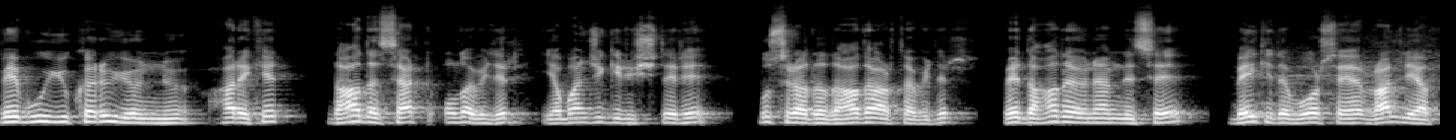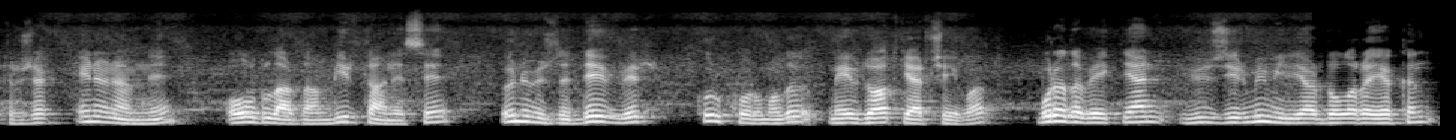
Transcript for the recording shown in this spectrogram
ve bu yukarı yönlü hareket daha da sert olabilir. Yabancı girişleri bu sırada daha da artabilir ve daha da önemlisi belki de borsaya rally yaptıracak en önemli olgulardan bir tanesi önümüzde dev bir kur korumalı mevduat gerçeği var. Burada bekleyen 120 milyar dolara yakın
